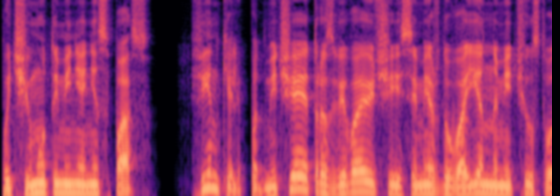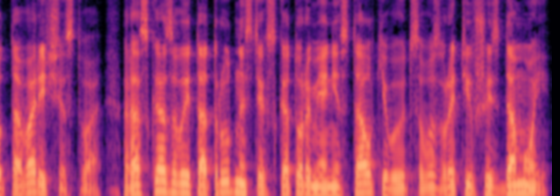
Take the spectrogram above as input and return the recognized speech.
«Почему ты меня не спас?» Финкель подмечает развивающиеся между военными чувства товарищества, рассказывает о трудностях, с которыми они сталкиваются, возвратившись домой.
